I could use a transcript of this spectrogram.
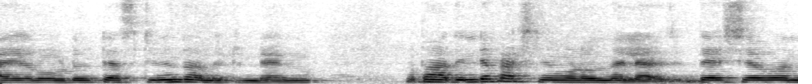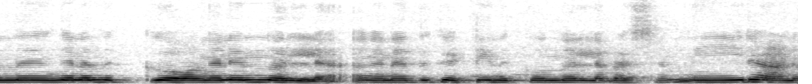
തൈറോയ്ഡ് ടെസ്റ്റിനും തന്നിട്ടുണ്ടായിരുന്നു. അപ്പോൾ അതിന്റെ പ്രശ്നങ്ങളൊന്നുമല്ല. ദശ വന്ന് ഇങ്ങനെ നിൽക്കുമോ അങ്ങനെയൊന്നുമല്ല. അങ്ങനെ അത് കെട്ടി നിൽക്കുമെന്നല്ല പ്രശ്നം. നീരാണ്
